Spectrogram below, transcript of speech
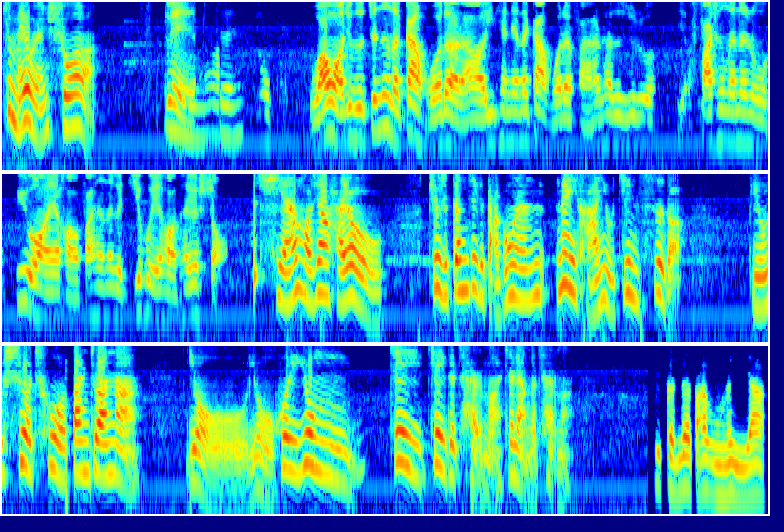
就没有人说了，对对，往往就是真正的干活的，然后一天天的干活的，反而他的就是说发生的那种欲望也好，发生那个机会也好，他就少。之前好像还有就是跟这个打工人内涵有近似的，比如社畜、搬砖呐，有有会用这这个词儿吗？这两个词儿吗？就跟这打工人一样。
